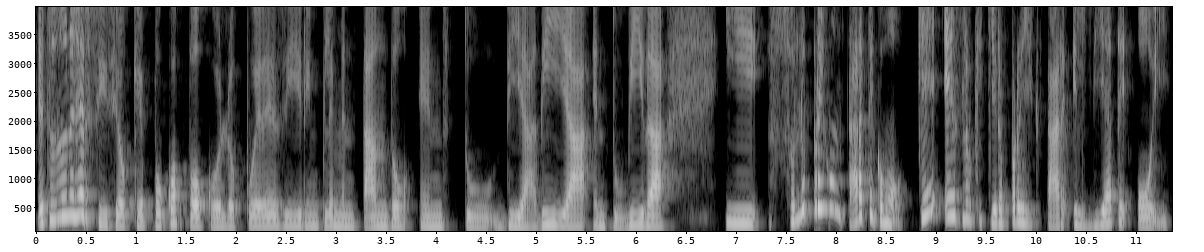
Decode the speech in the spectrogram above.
esto es un ejercicio que poco a poco lo puedes ir implementando en tu día a día, en tu vida. Y solo preguntarte como, ¿qué es lo que quiero proyectar el día de hoy?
